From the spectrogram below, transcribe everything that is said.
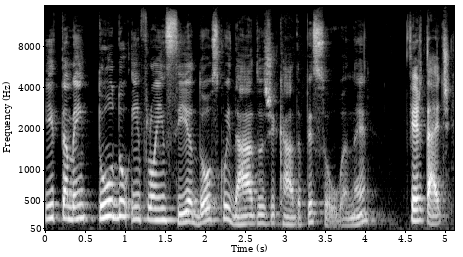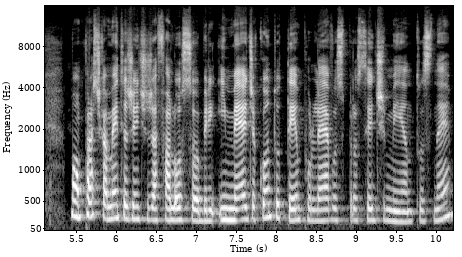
E também tudo influencia dos cuidados de cada pessoa, né? Verdade. Bom, praticamente a gente já falou sobre, em média, quanto tempo leva os procedimentos, né?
